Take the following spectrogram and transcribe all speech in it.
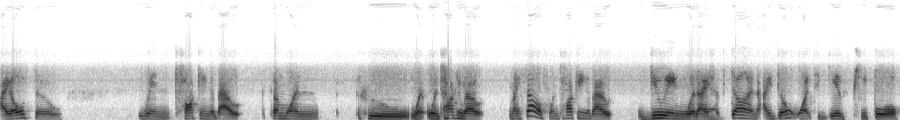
I also when talking about someone who when, when talking about myself when talking about doing what I have done I don't want to give people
